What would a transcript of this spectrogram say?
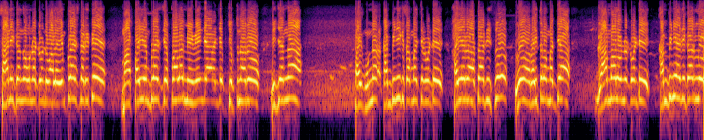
స్థానికంగా ఉన్నటువంటి వాళ్ళ ఎంప్లాయీస్ అడిగితే మా పై ఎంప్లాయీస్ చెప్పాలా? మేము ఏం చేయాలని చెప్పి చెప్తున్నారు. నిజంగా పై ఉన్న కంపెనీకి సంబంధించినటువంటి హయ్యర్ అథారిటీస్లో రైతుల మధ్య గ్రామాల్లో ఉన్నటువంటి కంపెనీ అధికారులు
